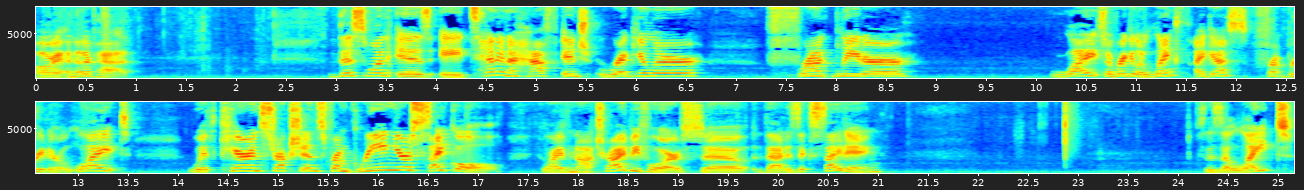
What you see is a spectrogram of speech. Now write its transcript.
All right, another pad. This one is a 10 and a half inch regular front bleeder light, so regular length, I guess, front bleeder light with care instructions from Green Your Cycle, who I have not tried before, so that is exciting. So this is a light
